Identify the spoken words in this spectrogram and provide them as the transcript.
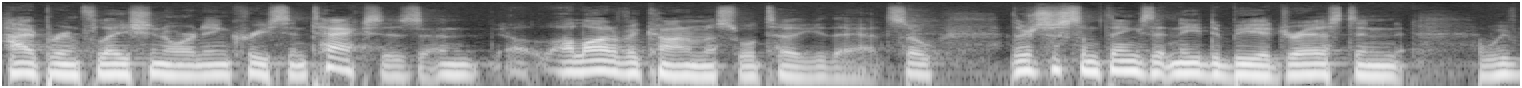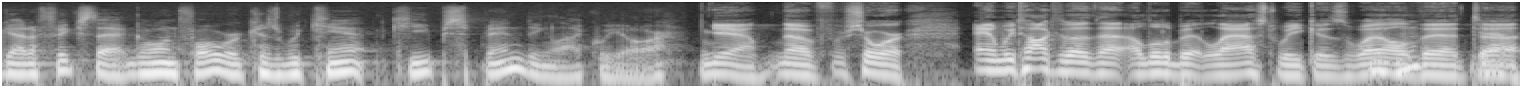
hyperinflation or an increase in taxes. And a a lot of economists will tell you that. So there's just some things that need to be addressed, and we've got to fix that going forward because we can't keep spending like we are. Yeah, no, for sure. And we talked about that a little bit last week as well. That uh,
